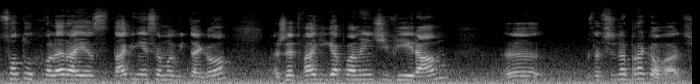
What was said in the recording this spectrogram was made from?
co tu cholera jest tak niesamowitego, że 2 giga pamięci VRAM yy, zaczyna brakować.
